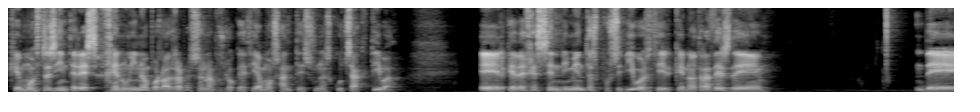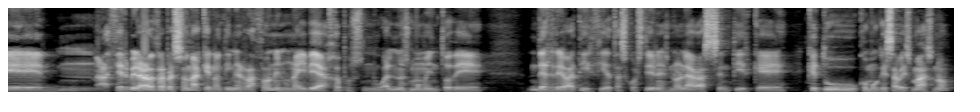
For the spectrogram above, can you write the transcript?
Que muestres interés genuino por la otra persona, pues lo que decíamos antes, una escucha activa. El que dejes sentimientos positivos, es decir, que no trates de de hacer ver a la otra persona que no tiene razón en una idea. pues igual no es momento de, de rebatir ciertas cuestiones, no le hagas sentir que, que tú como que sabes más, ¿no?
